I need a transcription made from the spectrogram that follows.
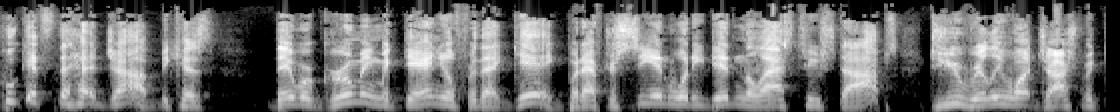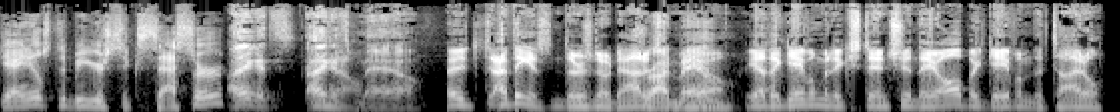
who gets the head job? Because they were grooming McDaniel for that gig, but after seeing what he did in the last two stops, do you really want Josh McDaniels to be your successor? I think it's I think it's Mayo. It's, I think it's there's no doubt Rod it's Mayo. Mayo? Yeah, they gave him an extension. They all but gave him the title.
